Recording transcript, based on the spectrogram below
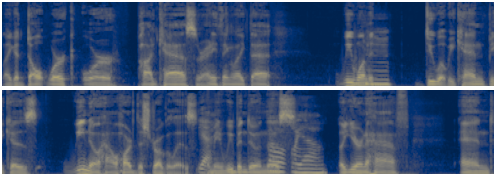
like adult work or podcasts or anything like that we want to mm-hmm. do what we can because we know how hard the struggle is Yeah. i mean we've been doing oh, this Oh, yeah. a year and a half and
